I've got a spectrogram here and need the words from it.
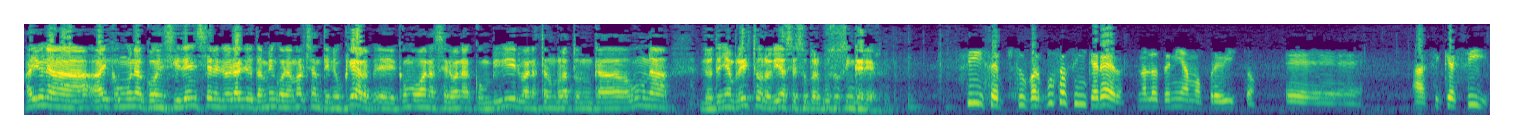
Hay una, hay como una coincidencia en el horario también con la marcha antinuclear. Eh, ¿Cómo van a hacer? ¿Van a convivir? ¿Van a estar un rato en cada una? ¿Lo tenían previsto? En realidad se superpuso sin querer. Sí, se superpuso sin querer. No lo teníamos previsto. Eh, así que sí,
